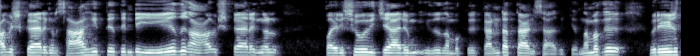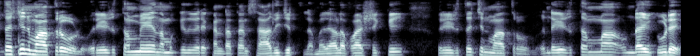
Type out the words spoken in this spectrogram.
ആവിഷ്കാരങ്ങൾ സാഹിത്യത്തിന്റെ ഏത് ആവിഷ്കാരങ്ങൾ പരിശോധിച്ചാലും ഇത് നമുക്ക് കണ്ടെത്താൻ സാധിക്കും. നമുക്ക് ഒരു എഴുത്തച്ഛൻ മാത്രമേ ഉള്ളൂ. ഒരു എഴുത്തമ്മയെ നമുക്ക് ഇതുവരെ കണ്ടെത്താൻ സാധിച്ചിട്ടില്ല. മലയാള ഭാഷയ്ക്ക് ഒരു എഴുത്തച്ഛൻ മാത്രമേ ഉള്ളൂ. എന്റെ എഴുത്തമ്മ ഉണ്ടായിക്കൂടെ?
